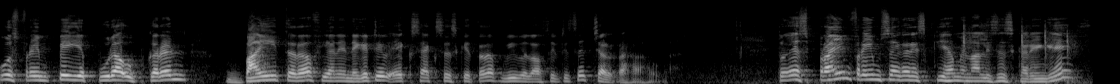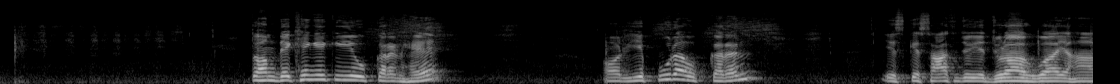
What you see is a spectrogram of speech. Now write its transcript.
उस फ्रेम पे ये पूरा उपकरण बाई तरफ़, यानी नेगेटिव एक्स एक्सिस की तरफ़ वी वेलोसिटी से चल रहा होगा। तो एस प्राइम फ्रेम से अगर इसकी हम एनालिसिस करेंगे तो हम देखेंगे कि ये उपकरण है और ये पूरा उपकरण इसके साथ जो ये जुड़ा हुआ यहाँ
